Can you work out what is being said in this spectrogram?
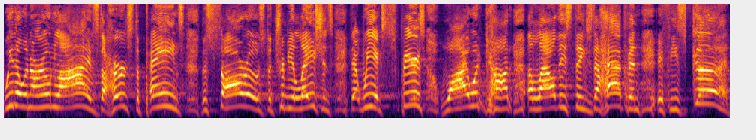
We know in our own lives the hurts, the pains, the sorrows, the tribulations that we experience. Why would God allow these things to happen if He's good?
